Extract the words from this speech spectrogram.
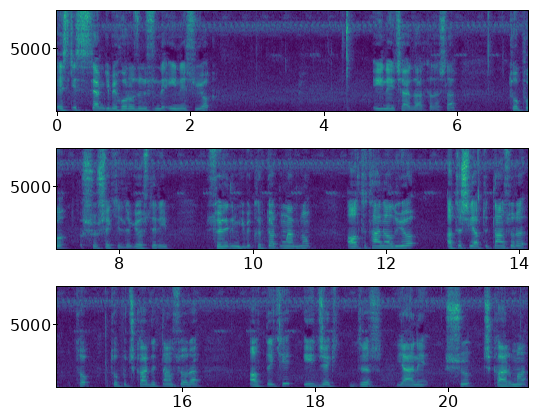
Eski sistem gibi horozun üstünde iğnesi yok. İğne içeride arkadaşlar. Topu şu şekilde göstereyim. Söylediğim gibi 44 Magnum 6 tane alıyor. Atışı yaptıktan sonra top topu çıkardıktan sonra alttaki ejector yani şu çıkarma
